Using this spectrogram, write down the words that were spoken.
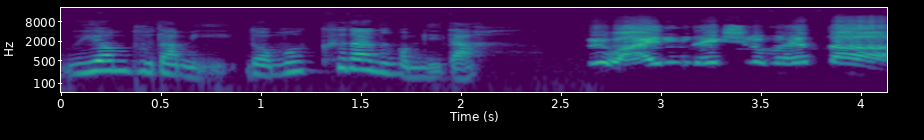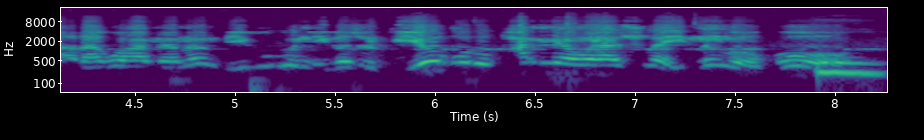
위험 부담이 너무 크다는 겁니다. 그 와인드 핵실험을 했다라고 하면은 미국은 이것을 위협으로 판명을 할 수가 있는 거고 음.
